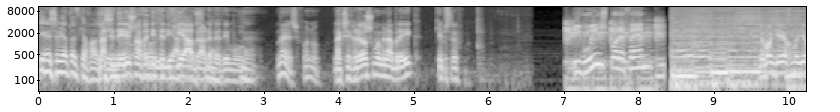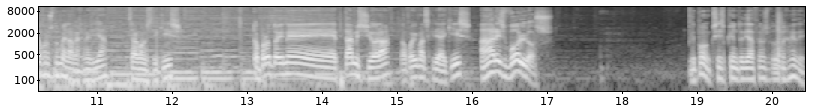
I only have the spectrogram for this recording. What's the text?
Είναι σε μια τέτοια φάση. Να συντηρήσουν ο- αυτή τη ο θετική Ολυμπιακός, άμπρα, ρε ναι, παιδί μου. ναι. Ναι, συμφωνώ. Να ξεχρεώσουμε με ένα break και επιστρέφουμε. Η Winsport FM Λοιπόν, κύριε, έχουμε δύο χρωστούμενα παιχνίδια της αγωνιστικής. Το πρώτο είναι 7.30 ώρα το απόγευμα της Κυριακής. Άρης Βόλος. Λοιπόν, ξέρεις ποιο είναι το ενδιαφέρον σε αυτό το παιχνίδι;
